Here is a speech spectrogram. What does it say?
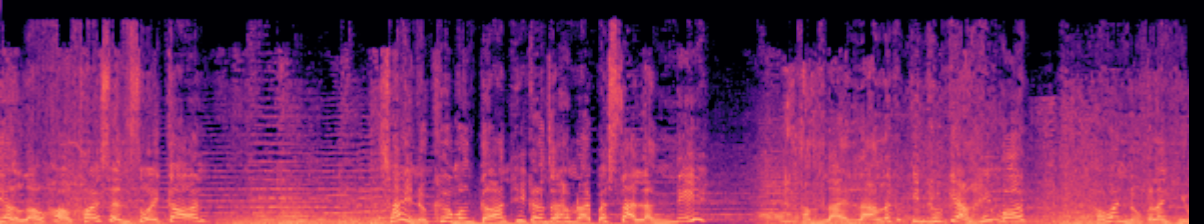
อยากลองหอคอยแสนสวยก่อน ใช่ หนูคือมังกรที่กำลังจะทำลายปราสาทหลังนี้ทำลายล้างแล้วก็กินทุกอย่างให้หมด เพราะว่าหนูกำลังหิว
